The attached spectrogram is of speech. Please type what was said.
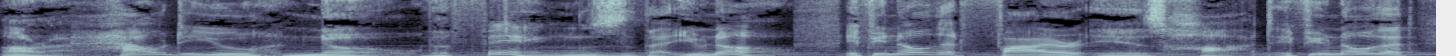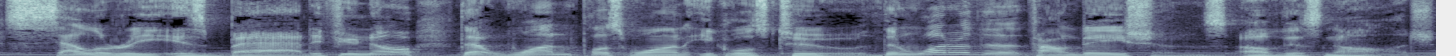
All right, how do you know the things that you know? If you know that fire is hot, if you know that celery is bad, if you know that 1 plus 1 equals 2, then what are the foundations of this knowledge?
